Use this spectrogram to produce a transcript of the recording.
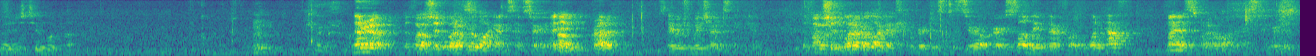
Minus two, one half. Hmm? No, no, no, the function one over log x, I'm sorry, I Oh, didn't right. say which, which I was thinking of. The function one over log x converges to zero very slowly, and therefore one half minus one over log x converges to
